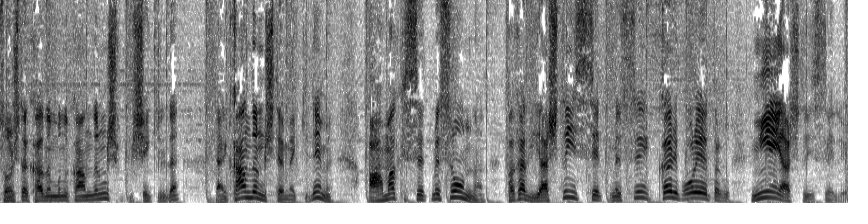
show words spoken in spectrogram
Sonuçta kadın bunu kandırmış bir şekilde. Yani kandırmış demek ki değil mi? Ahmak hissetmesi ondan. Fakat yaşlı hissetmesi garip oraya takılıyor. Niye yaşlı hissediyor?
